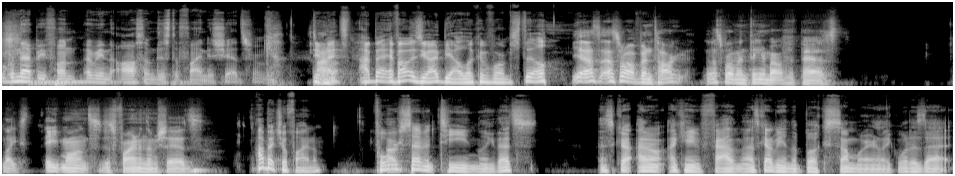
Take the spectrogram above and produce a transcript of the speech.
Wouldn't that be fun? I mean, awesome just to find his sheds from. Dude, I- I'd, I bet if I was you, I'd be out looking for him still. yeah, that's that's what I've been talking. That's what I've been thinking about for the past like eight months, just finding them sheds. I bet you'll find him. Four seventeen, like that's that's got. I don't. I can't even fathom that. That's got to be in the book somewhere. Like, what does that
